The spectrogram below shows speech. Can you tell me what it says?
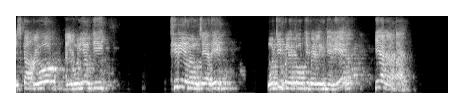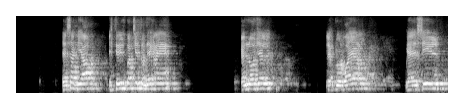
इसका प्रयोग एल्यूमिनियम की थ्री एम mm से अधिक मोटी प्लेटों की बिल्डिंग के लिए किया जाता है। जैसा कि आप स्क्रीन पर चित्र देख रहे हैं, gun nozzle electrode wire gas shield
